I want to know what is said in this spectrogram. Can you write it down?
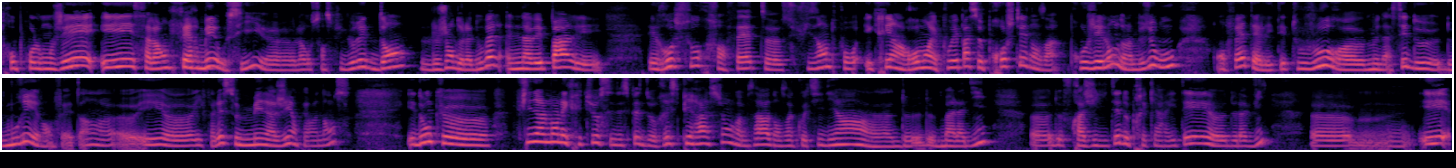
trop prolongé, et ça l'a enfermée aussi, là au sens figuré, dans le genre de la nouvelle. Elle n'avait pas les les ressources en fait euh, suffisantes pour écrire un roman. Elle pouvait pas se projeter dans un projet long dans la mesure où en fait elle était toujours euh, menacée de, mourir en fait hein, euh, et il fallait se ménager en permanence. Et donc finalement l'écriture c'est une espèce de respiration comme ça dans un quotidien de, de, maladie, de fragilité, de précarité de la vie. et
